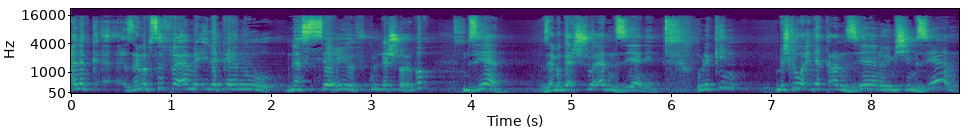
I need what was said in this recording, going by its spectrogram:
أنا زعما بصفة عامة إلا كانوا ناس sérieux في كل شعبة مزيان. زعما كاع الشعب مزيانين. ولكن باش الواحد يقرأ مزيان ويمشي مزيان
